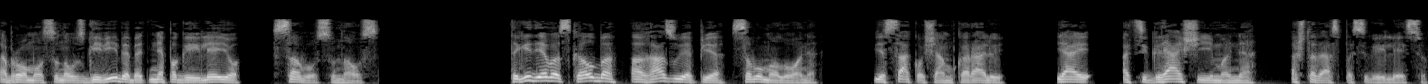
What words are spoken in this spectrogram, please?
Abromo sunaus gyvybę, bet nepagailėjo savo sunaus. Taigi Dievas kalba Ahazui apie savo malonę. Jis sako šiam karaliui, jei atsigręši į mane, aš tavęs pasigailėsiu.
